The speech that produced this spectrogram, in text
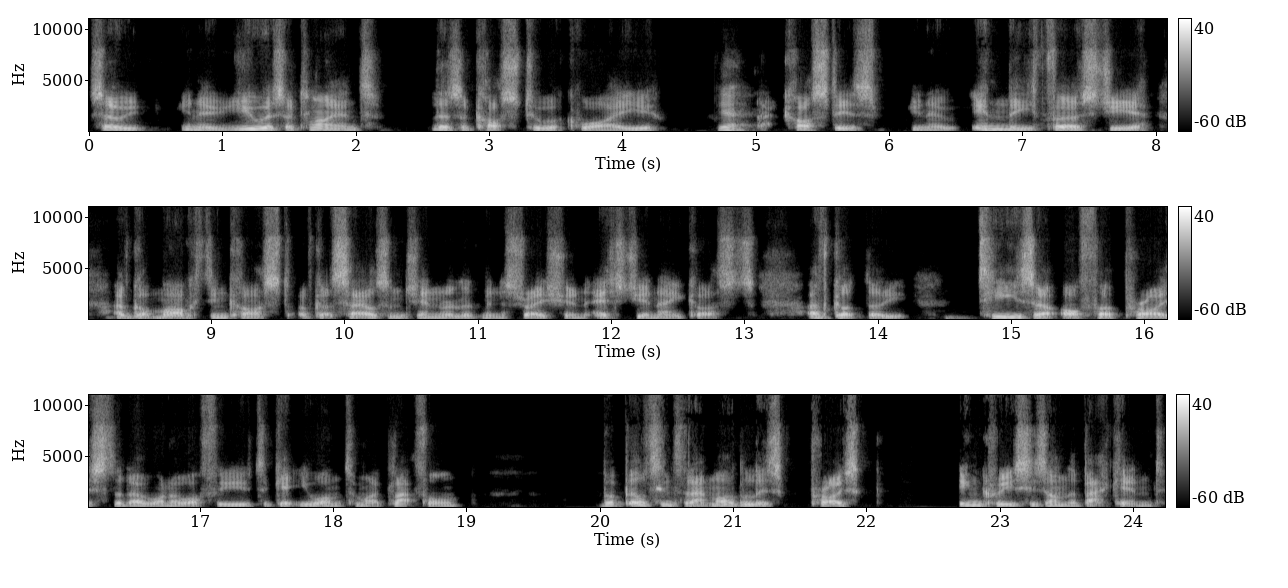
So, you know, you as a client, there's a cost to acquire you. Yeah. That cost is you know, in the first year, I've got marketing cost, I've got sales and general administration, SG&A costs, I've got the teaser offer price that I want to offer you to get you onto my platform. But built into that model is price increases on the back end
